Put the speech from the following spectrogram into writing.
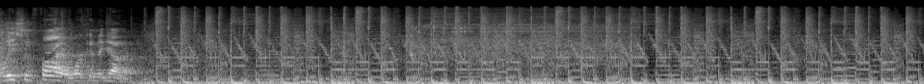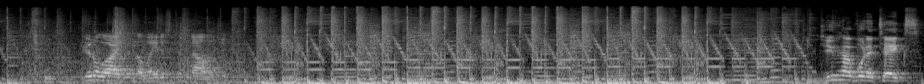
Police and fire working together. Utilizing the latest technology. Do you have what it takes?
